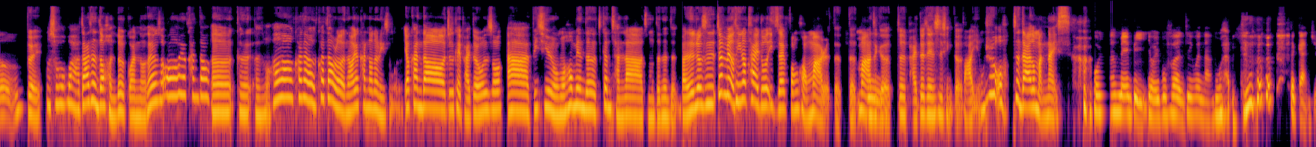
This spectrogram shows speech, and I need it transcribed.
嗯，对，我说哇，大家真的都很乐观哦。大家说哦，要看到呃，可能可能什么啊，快到了，快到了，然后要看到那里什么的，要看到就是可以排队，或者说啊，比起我们后面的更惨啦，怎么等等等，反正就是真没有听到太多一直在疯狂骂人的的骂这个、就是排队这件事情的发言。我就说哦，真的大家都蛮 nice。我觉得 maybe 有一部分是因为南部人 的感觉。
